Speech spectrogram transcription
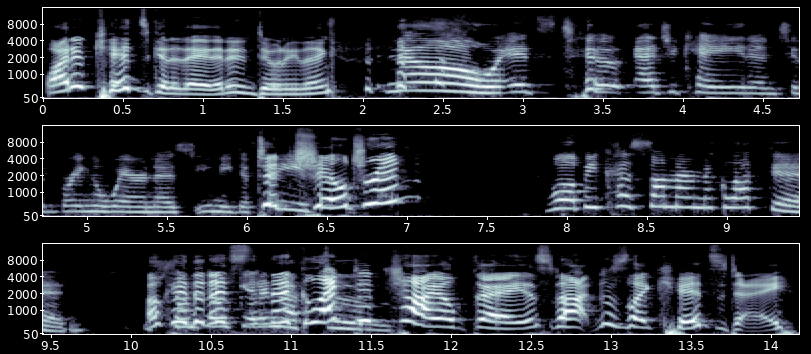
why do kids get a day they didn't do anything no, it's to educate and to bring awareness. You need to, to feed. children well, because some are neglected. Okay, Some then it's neglected child day. It's not just like kids day.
